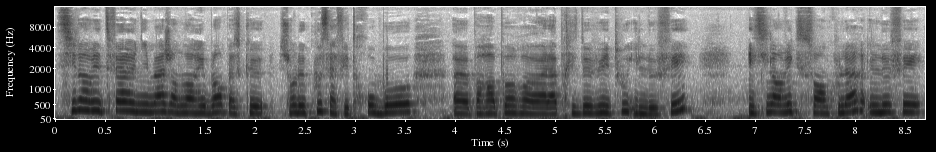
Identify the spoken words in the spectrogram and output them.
S'il a envie de faire une image en noir et blanc parce que sur le coup, ça fait trop beau euh, par rapport euh, à la prise de vue et tout, il le fait. Et s'il a envie que ce soit en couleur, il le fait.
